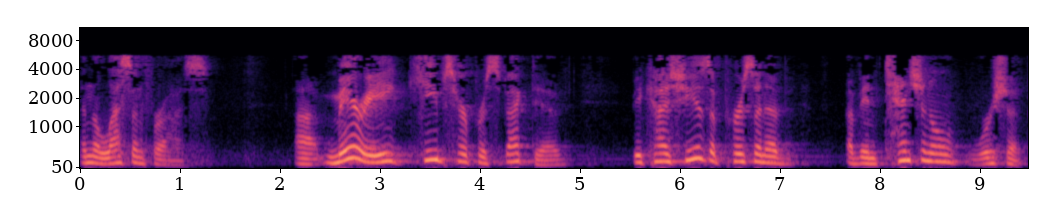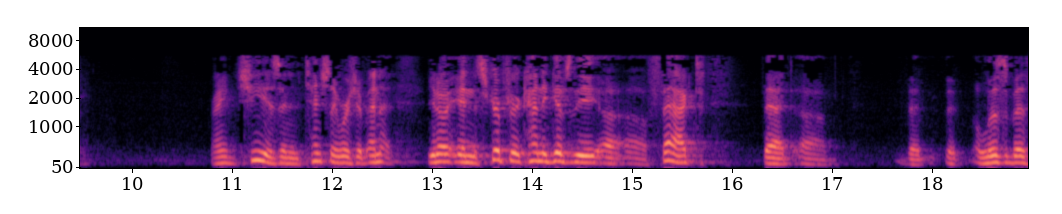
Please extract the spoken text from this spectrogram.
and the lesson for us. Uh, Mary keeps her perspective because she is a person of, of intentional worship. Right? She is an intentionally worship. And, you know, in Scripture, it kind of gives the uh, effect that, uh, that, that Elizabeth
